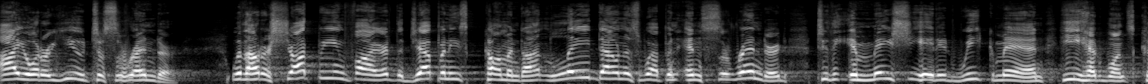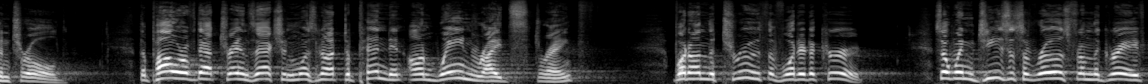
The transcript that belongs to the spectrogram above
I order you to surrender. Without a shot being fired, the Japanese commandant laid down his weapon and surrendered to the emaciated, weak man he had once controlled. The power of that transaction was not dependent on Wainwright's strength, but on the truth of what had occurred. So when Jesus arose from the grave,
